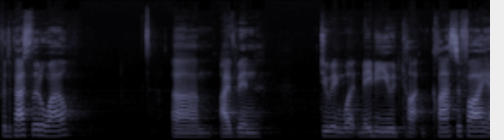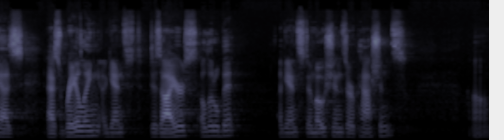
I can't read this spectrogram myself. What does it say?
For the past little while, um, I've been doing what maybe you'd classify as, as railing against desires a little bit, against emotions or passions. Um,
